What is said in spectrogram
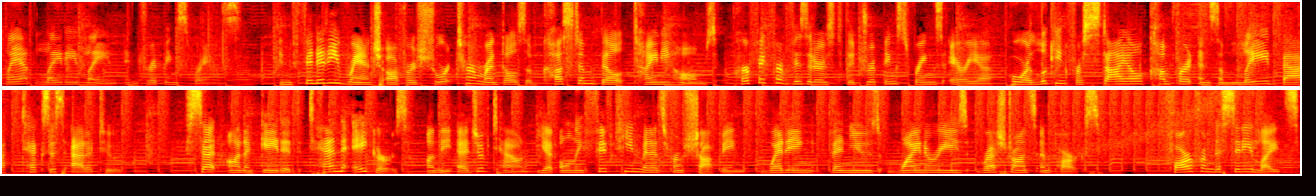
Plant Lady Lane in Dripping Springs. Infinity Ranch offers short-term rentals of custom-built tiny homes, perfect for visitors to the Dripping Springs area who are looking for style, comfort, and some laid-back Texas attitude. Set on a gated 10 acres on the edge of town, yet only 15 minutes from shopping, wedding, venues, wineries, restaurants, and parks. Far from the city lights,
